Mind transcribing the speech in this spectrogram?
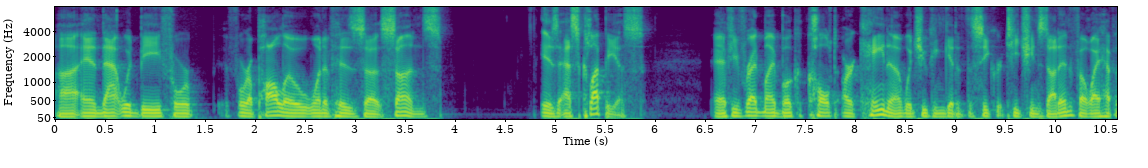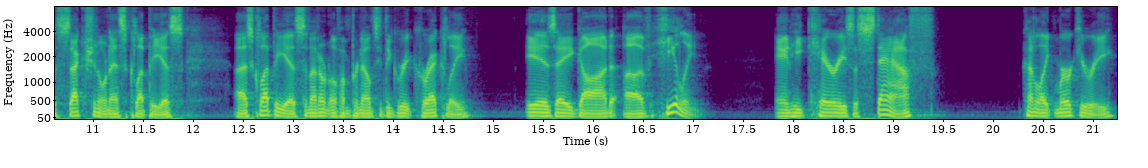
Uh, and that would be for, for Apollo, one of his uh, sons is Asclepius. If you've read my book, Occult Arcana, which you can get at thesecretteachings.info, I have a section on Asclepius. Asclepius, and I don't know if I'm pronouncing the Greek correctly, is a god of healing. And he carries a staff, kind of like Mercury,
